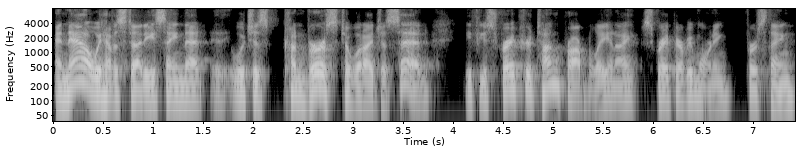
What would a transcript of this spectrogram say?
And now we have a study saying that, which is converse to what I just said. If you scrape your tongue properly, and I scrape every morning, first thing,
